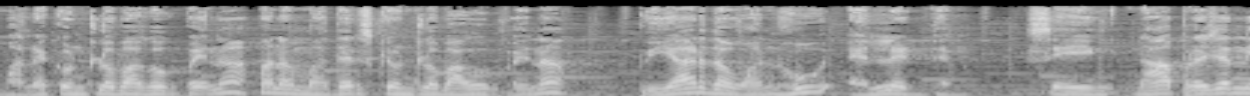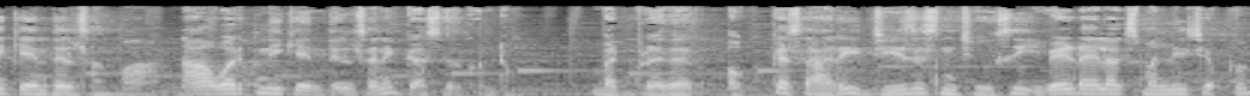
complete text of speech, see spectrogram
మనకు ఒంట్లో బాగోకపోయినా మన మదర్స్కి ఒంట్లో బాగోకపోయినా we are the one who yell at saying నా ప్రెజర్ నీకేం తెలుసమ్మా నా వర్క్ నీకేం తెలుసు అని గసురుకుంటాం. బట్ బ్రదర్ ఒక్కసారి జీసస్ని చూసి ఇవే డైలాగ్స్ మళ్ళీ చెప్పు.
